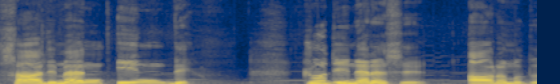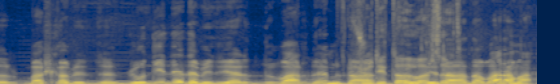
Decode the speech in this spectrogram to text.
salimen indi. Cudi neresi? Ağrı mıdır? Başka bir Cudi'de de bir yer var değil mi? Dağ. Cudi dağı Cudi var zaten. dağı da var ama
